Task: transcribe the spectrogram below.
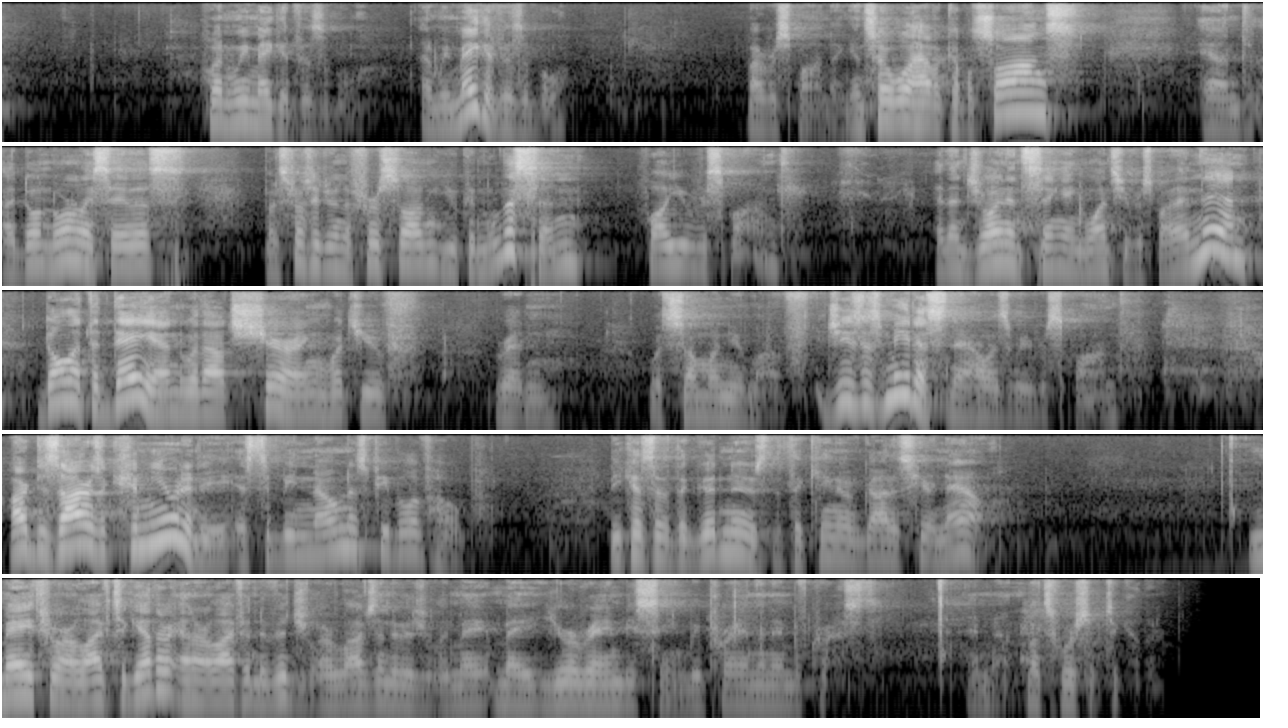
when we make it visible. And we make it visible by responding. And so we'll have a couple songs, and I don't normally say this, but especially during the first song, you can listen while you respond. And then join in singing once you respond. And then don't let the day end without sharing what you've written with someone you love. Jesus, meet us now as we respond. Our desire as a community is to be known as people of hope because of the good news that the kingdom of God is here now. May, through our life together and our life individually, our lives individually, may, may your reign be seen. We pray in the name of Christ. Amen. Let's worship together.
